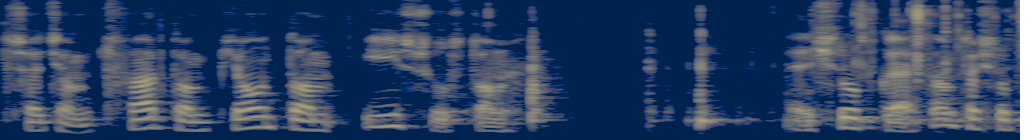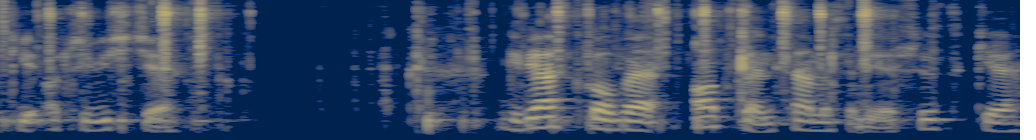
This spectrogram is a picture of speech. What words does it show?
trzecią, czwartą, piątą i szóstą e, śrubkę. Są to śrubki oczywiście gwiazdkowe. Odkręcamy sobie wszystkie.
